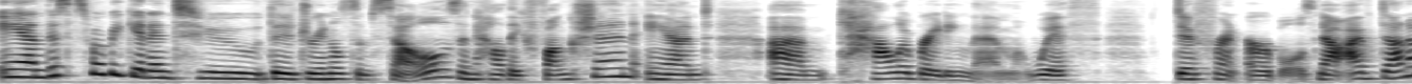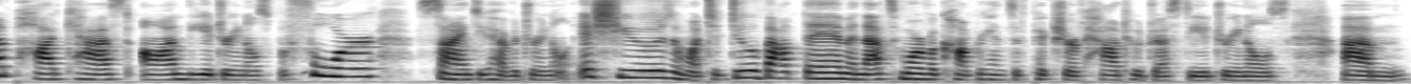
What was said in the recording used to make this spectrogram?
And this is where we get into the adrenals themselves and how they function and um, calibrating them with different herbals. Now, I've done a podcast on the adrenals before, signs you have adrenal issues and what to do about them. And that's more of a comprehensive picture of how to address the adrenals um,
